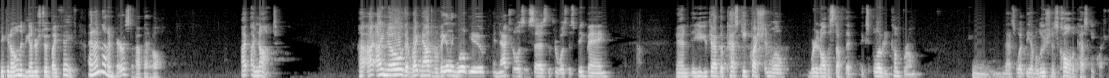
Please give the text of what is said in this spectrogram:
it can only be understood by faith. And I'm not embarrassed about that at all. I, am not. I, I know that right now the prevailing worldview in naturalism says that there was this big bang. And you, you have the pesky question well, where did all the stuff that exploded come from? That's what the evolutionists call the pesky question.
